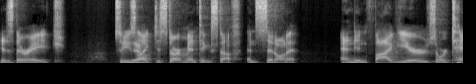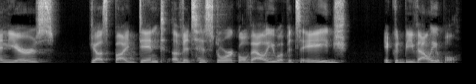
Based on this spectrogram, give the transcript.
is their age. So he's yeah. like, just start minting stuff and sit on it, and in five years or ten years, just by dint of its historical value of its age, it could be valuable.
